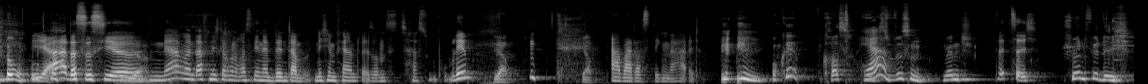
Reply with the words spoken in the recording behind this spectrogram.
ja, das ist hier. Ja. Ja. man darf nicht davon ausgehen, der Blinddarm wird nicht entfernt, weil sonst hast du ein Problem. Ja. Ja. Aber das Ding da halt. Okay, krass. Ja. Gut zu wissen. Mensch, Witzig. schön für dich.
